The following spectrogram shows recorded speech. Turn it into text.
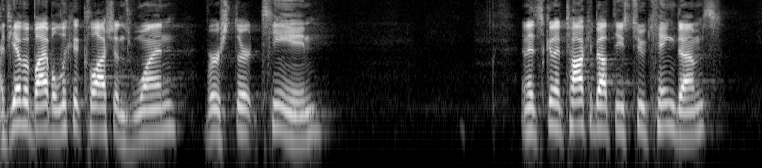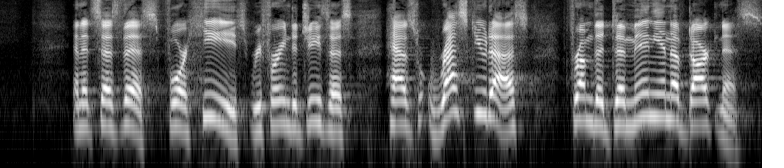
if you have a Bible, look at Colossians 1, verse 13. And it's going to talk about these two kingdoms. And it says this For he, referring to Jesus, has rescued us from the dominion of darkness,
